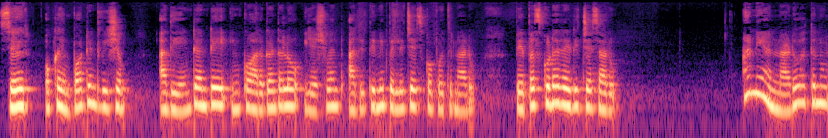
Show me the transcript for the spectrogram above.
సార్ ఒక ఇంపార్టెంట్ విషయం. అది ఏంటంటే ఇంకో అరగంటలో యశ్వంత్ అదితిని పెళ్ళి చేసుకోబోతున్నాడు. పేపర్స్ కూడా రెడీ చేశారు. అని అన్నాడు అతను.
